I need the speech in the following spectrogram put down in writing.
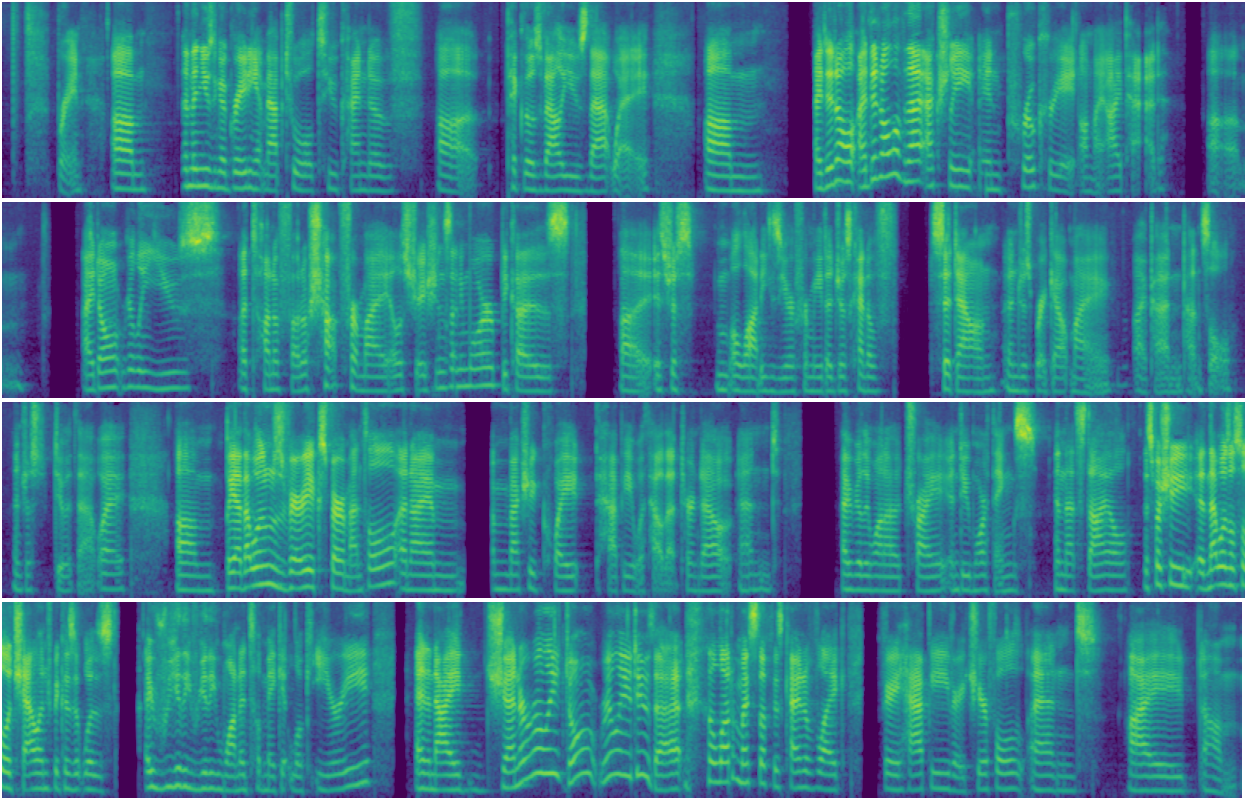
brain. Um, and then using a gradient map tool to kind of uh, pick those values that way. Um, I did all I did all of that actually in Procreate on my iPad. Um, I don't really use a ton of Photoshop for my illustrations anymore because uh, it's just a lot easier for me to just kind of sit down and just break out my iPad and pencil and just do it that way. Um, but yeah, that one was very experimental, and I'm I'm actually quite happy with how that turned out, and I really want to try and do more things in that style. Especially, and that was also a challenge because it was I really really wanted to make it look eerie, and I generally don't really do that. a lot of my stuff is kind of like very happy, very cheerful, and I um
